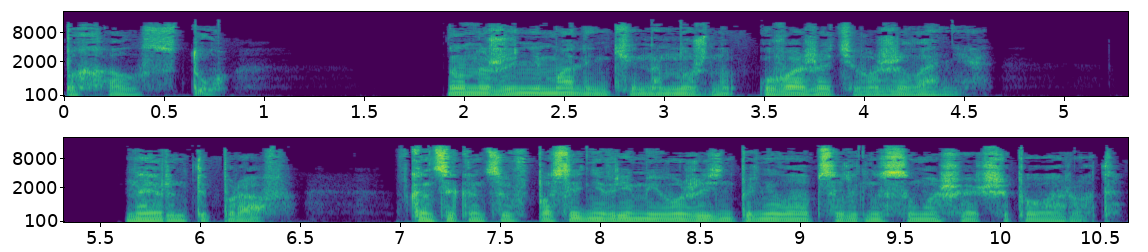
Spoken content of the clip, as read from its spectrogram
по холсту. Он уже не маленький, нам нужно уважать его желания. Наверное, ты прав. В конце концов, в последнее время его жизнь приняла абсолютно сумасшедший поворот.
